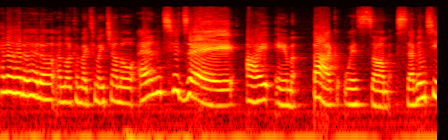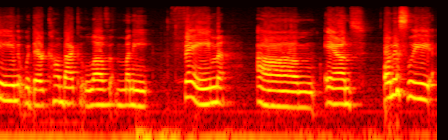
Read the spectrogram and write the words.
Hello, hello, hello, and welcome back to my channel. And today I am back with some 17 with their comeback Love Money Fame. Um, and honestly,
